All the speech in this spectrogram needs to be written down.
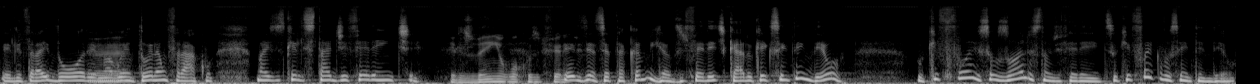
Ele é traidor, ele não É. aguentou, ele é um fraco. Mas diz que ele está diferente. eles veem alguma coisa diferente. Ele diz, você está caminhando diferente, cara, o que, que você entendeu? O que foi? Seus olhos estão diferentes. O que foi que você entendeu?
